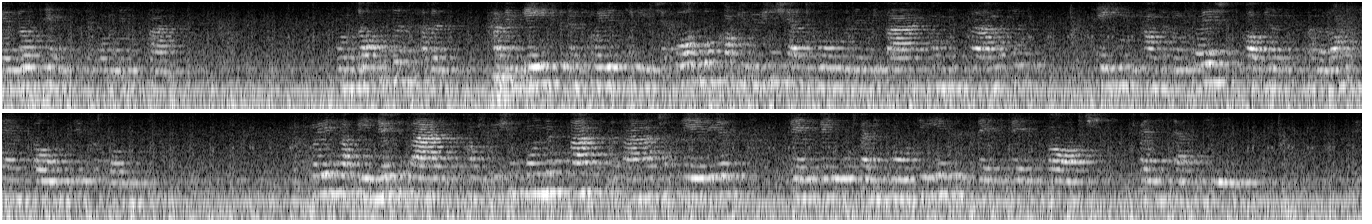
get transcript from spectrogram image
were built into the funding plan. Fund officers have, a, have engaged with employers to reach affordable contribution schedules within defined funding parameters, taking account of employer governance and the long-term solvency of the fund. Employers have been notified of the contribution funding plan for the financial period 1st of April 2014 to 31st of March 2017. The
